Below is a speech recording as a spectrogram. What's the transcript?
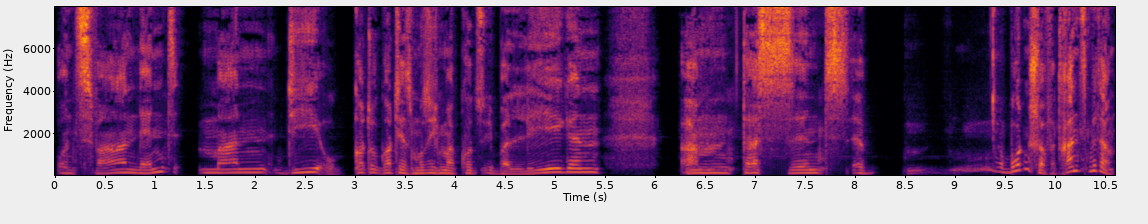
Und zwar nennt man die, oh Gott, oh Gott, jetzt muss ich mal kurz überlegen. Ähm, das sind äh, Botenstoffe, Transmitter.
